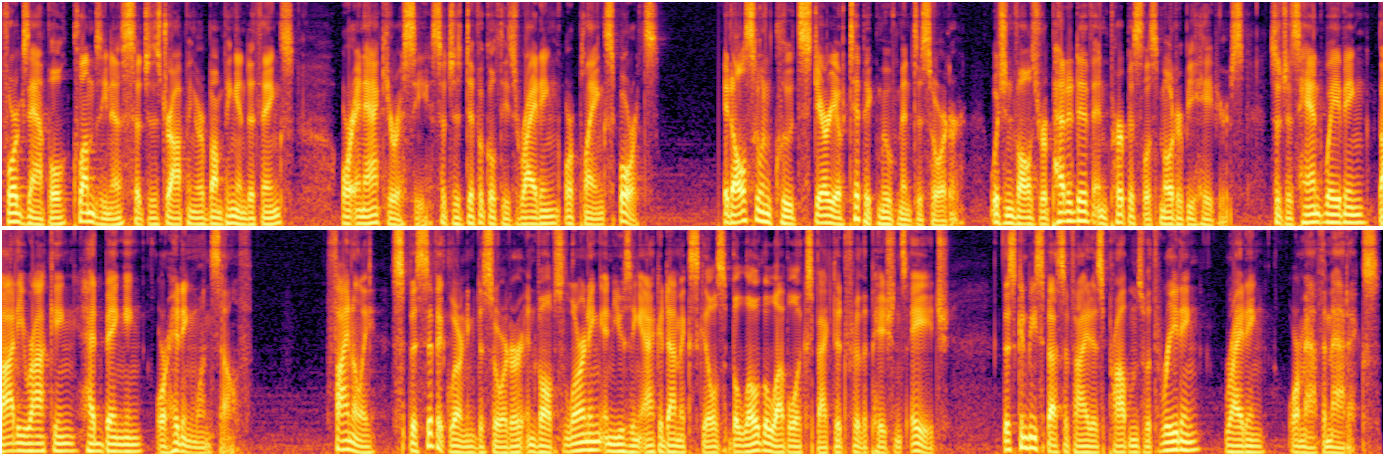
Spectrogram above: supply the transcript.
For example, clumsiness, such as dropping or bumping into things, or inaccuracy, such as difficulties writing or playing sports. It also includes stereotypic movement disorder, which involves repetitive and purposeless motor behaviors, such as hand waving, body rocking, head banging, or hitting oneself. Finally, specific learning disorder involves learning and using academic skills below the level expected for the patient's age. This can be specified as problems with reading, writing, or mathematics.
